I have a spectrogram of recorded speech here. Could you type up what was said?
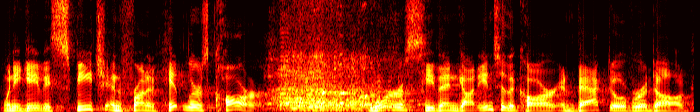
when he gave a speech in front of Hitler's car. Worse, he then got into the car and backed over a dog.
